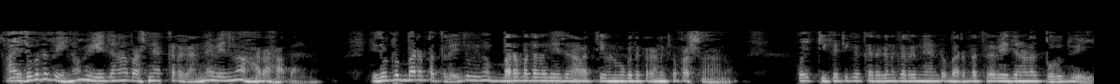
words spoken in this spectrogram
ආ එතකොට පේනවා මේ වේදනාව ප්‍රශ්නයක් කරගන්න වේදනාව හරහා බලනවා. ඒකට බරපතල. ඒක බරපතල වේදනාවක් තියෙනකොට මොකද කරන්න කියලා ප්‍රශ්න අහනවා. ඔය ටික ටික කරගෙන කරගෙන යනකොට බරපතල වේදනාවට පුරුදු වෙයි.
